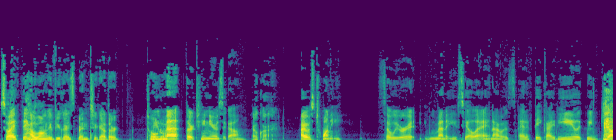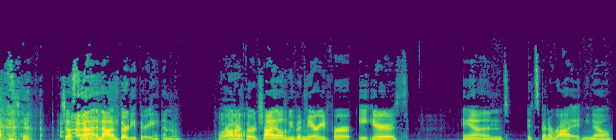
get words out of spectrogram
So I think How long have you guys been together total? we met 13 years ago. Okay. I was 20. So we were at, we met at UCLA and I was, I had a fake ID. Like we just, just met. And now I'm 33 and we're on our third child. We've been married for eight years and it's been a ride, you know?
